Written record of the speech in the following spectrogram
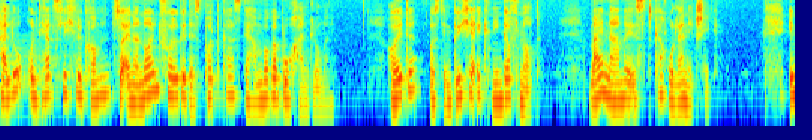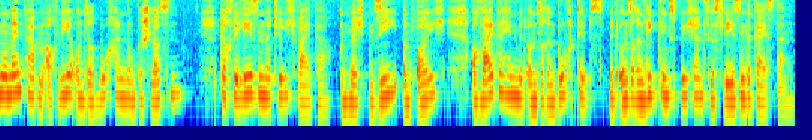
Hallo und herzlich willkommen zu einer neuen Folge des Podcasts der Hamburger Buchhandlungen. Heute aus dem Büchereck Niendorf Nord. Mein Name ist Carola Nikschik. Im Moment haben auch wir unsere Buchhandlung geschlossen, doch wir lesen natürlich weiter und möchten Sie und euch auch weiterhin mit unseren Buchtipps, mit unseren Lieblingsbüchern fürs Lesen begeistern.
